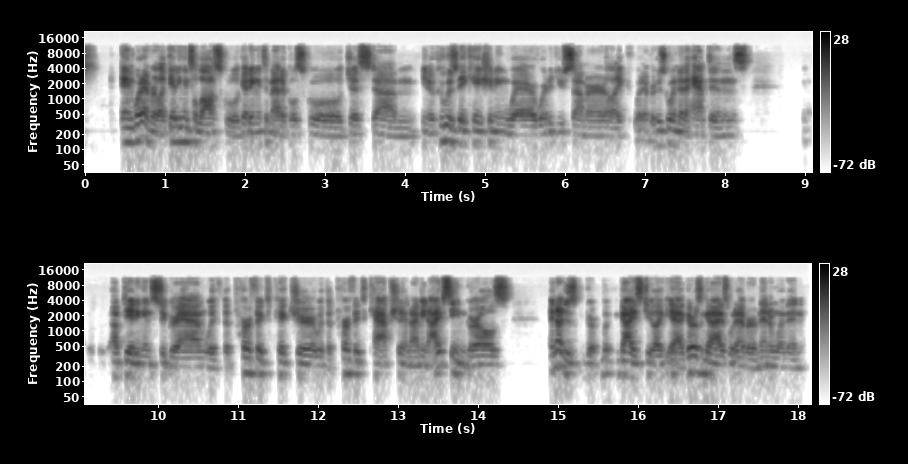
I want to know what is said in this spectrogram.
and whatever like getting into law school getting into medical school just um, you know who was vacationing where where did you summer like whatever who's going to the hamptons updating instagram with the perfect picture with the perfect caption. I mean i've seen girls and not just guys too like yeah girls and guys whatever men and women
